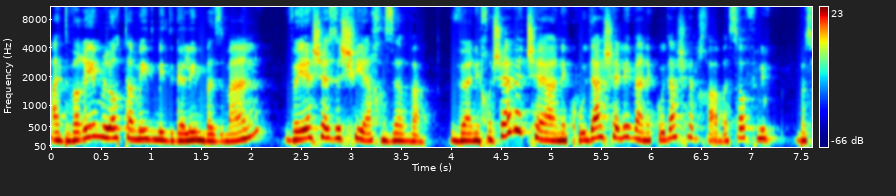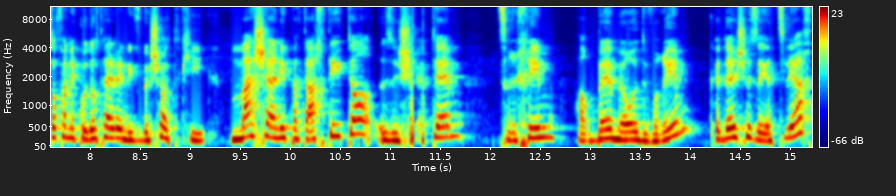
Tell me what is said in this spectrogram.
הדברים לא תמיד מתגלים בזמן, ויש איזושהי אכזבה. ואני חושבת שהנקודה שלי והנקודה שלך, בסוף, בסוף הנקודות האלה נפגשות, כי מה שאני פתחתי איתו זה שאתם צריכים הרבה מאוד דברים כדי שזה יצליח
